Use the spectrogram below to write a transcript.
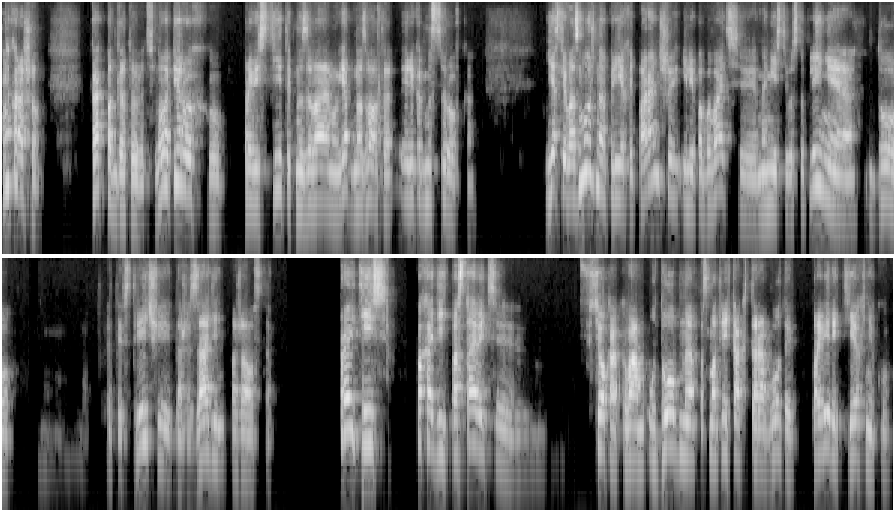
Ну хорошо, как подготовиться? Ну, во-первых, провести так называемую, я бы назвал это рекогносцировка. Если возможно, приехать пораньше или побывать э, на месте выступления до этой встречи, даже за день, пожалуйста. Пройтись, походить, поставить э, все как вам удобно, посмотреть, как это работает, проверить технику,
